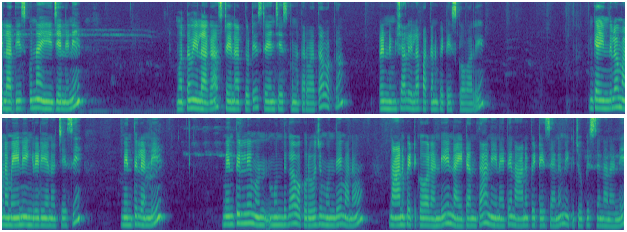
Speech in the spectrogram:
ఇలా తీసుకున్న ఈ జెల్ని మొత్తం ఇలాగా స్ట్రెయినర్ తోటి స్ట్రెయిన్ చేసుకున్న తర్వాత ఒక రెండు నిమిషాలు ఇలా పక్కన పెట్టేసుకోవాలి. ఇంకా ఇందులో మన మెయిన్ ఇంగ్రీడియంట్ వచ్చేసి మెంతులండి. మెంతుల్ని ముందుగా ఒక రోజు ముందే మనం నానబెట్టుకోవాలండి నైట్ అంతా. నేనైతే నానబెట్టేశాను మీకు చూపిస్తున్నానండి.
